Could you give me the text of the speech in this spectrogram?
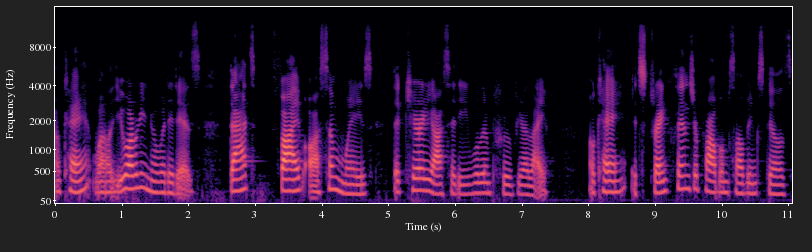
Okay, well, you already know what it is. That's five awesome ways that curiosity will improve your life. Okay, it strengthens your problem solving skills,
